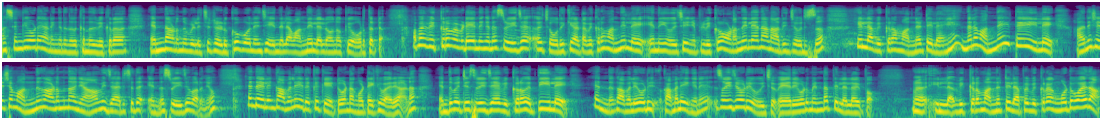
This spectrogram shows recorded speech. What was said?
ആശങ്കയോടെയാണ് ഇങ്ങനെ നിൽക്കുന്നത് വിക്രം. എന്താണെന്ന് വിളിച്ചിട്ട് എടുക്കുക പോലും ചെയ്യുന്നില്ല വന്നില്ലല്ലോ എന്നൊക്കെ ഓർത്തിട്ട്. അപ്പോൾ വിക്രം എവിടെയെന്ന് ഇങ്ങനെ ശ്രീജ ചോദിക്കുക കേട്ടോ. വിക്രം വന്നില്ലേ എന്ന് ചോദിച്ചു കഴിഞ്ഞപ്പോൾ വിക്രം ഉണർന്നില്ലേ എന്നാണ് ആദ്യം ചോദിച്ചത്. ഇല്ല വിക്രം വന്നിട്ടില്ല. ഏ ഇന്നലെ വന്നേയിട്ടേ ഇല്ലേ? അതിനുശേഷം വന്ന് കാണുമെന്നാണ് ഞാൻ വിചാരിച്ചത് എന്ന് ശ്രീജ പറഞ്ഞു. എന്തായാലും കമല ഇതൊക്കെ കേട്ടുകൊണ്ട് അങ്ങോട്ടേക്ക് വരികയാണ്. എന്ത് പറ്റി ശ്രീജയെ വിക്രം എത്തിയില്ലേ? എന്ന് കമലയോട് കമല ഇങ്ങനെ ശ്രീജയോട് ചോദിച്ചു. വേറെയോട് മിണ്ടത്തില്ലല്ലോ ഇപ്പോൾ ഇല്ല വിക്രം വന്നിട്ടില്ല. അപ്പോൾ വിക്രം എങ്ങോട്ട് പോയതാ.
